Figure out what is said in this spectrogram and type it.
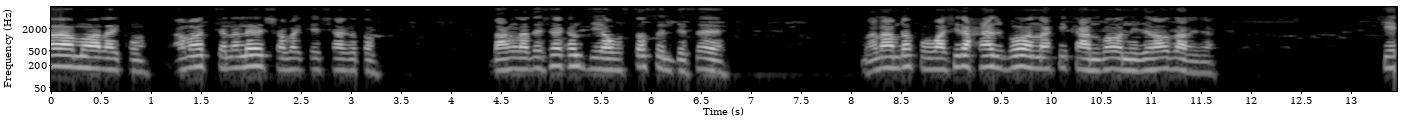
আলাইকুম। আমার চ্যানেলে সবাইকে স্বাগতম। বাংলাদেশে এখন যে অবস্থা চলতেছে মানে আমরা প্রবাসীরা হাসবো নাকি কানবো নিজেরাও জানি না। কে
